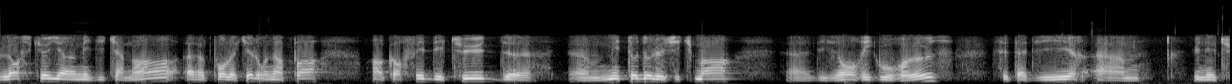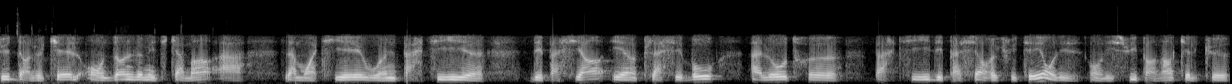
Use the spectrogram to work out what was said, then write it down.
Lorsqu'il y a un médicament pour lequel on n'a pas encore fait d'études méthodologiquement, disons, rigoureuses, c'est-à-dire une étude dans laquelle on donne le médicament à la moitié ou une partie des patients et un placebo à l'autre partie des patients recrutés. On les, on les suit pendant quelques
